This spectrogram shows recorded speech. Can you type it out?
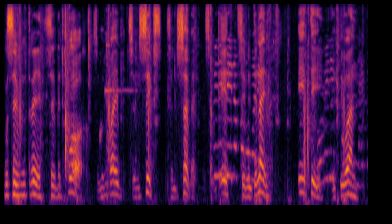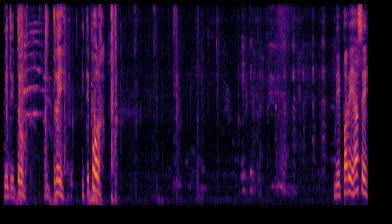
Seventy-three. Seventy-four. Seventy-five. Seventy-six. Seventy-seven. Seventy-eight. Seventy-nine. Eighty. Eighty-one. Eighty-two. Eighty-three. Eighty-four. Hindi parehas eh.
